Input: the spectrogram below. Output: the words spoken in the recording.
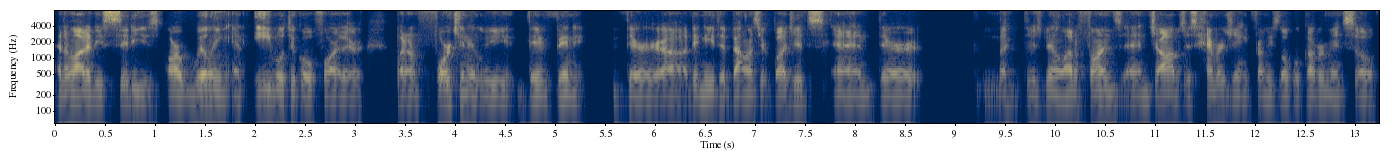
And a lot of these cities are willing and able to go farther, but unfortunately, they've been they're uh, they need to balance their budgets and they're like there's been a lot of funds and jobs just hemorrhaging from these local governments. So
